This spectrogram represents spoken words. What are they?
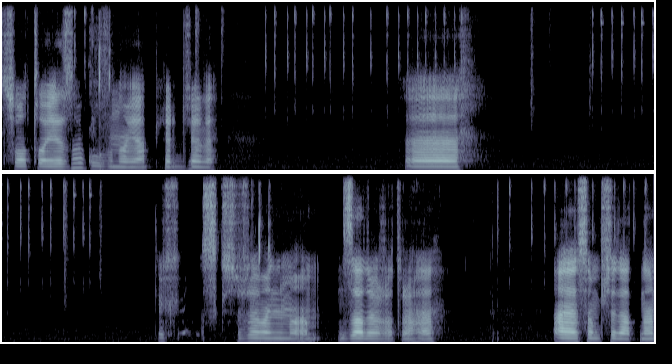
Co to jest za gówno, ja pierdzielę. Eee... Tych skrzyżowań mam za dużo trochę. Ale są przydatne.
